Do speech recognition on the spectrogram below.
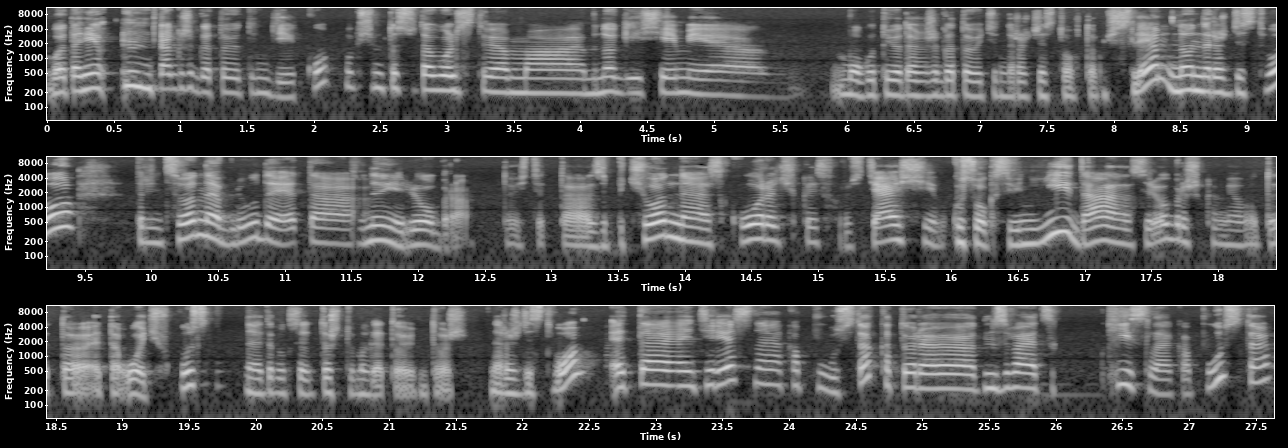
Вот они также готовят индейку, в общем-то, с удовольствием. А многие семьи могут ее даже готовить и на Рождество в том числе. Но на Рождество традиционное блюдо – это ребра. То есть это запеченная с корочкой, с хрустящей, кусок свиньи, да, с ребрышками. Вот это, это очень вкусно. Это, кстати, то, что мы готовим тоже на Рождество. Это интересная капуста, которая называется кислая капуста,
